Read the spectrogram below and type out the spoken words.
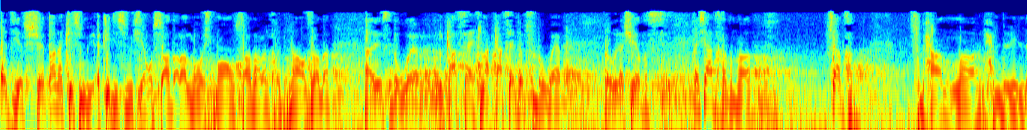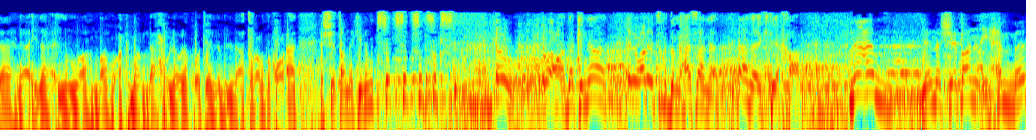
أدي الشيطان أكيد يسمك يوم الصادر اللوجمون والصادر الخدمة والصادر هذا يصدور الكاسيت لا كاسيت تصدور ولا شي يضص. فاش عاد خدمة اش عاد خدمة سبحان الله الحمد لله لا إله إلا الله الله أكبر لا حول ولا قوة إلا بالله تغرض القرآن. الشيطان كي تصك صك صك صك أو هذاك أيوة ولا تخدم الحسنات هذا الافتخار. نعم. لأن الشيطان يحمل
